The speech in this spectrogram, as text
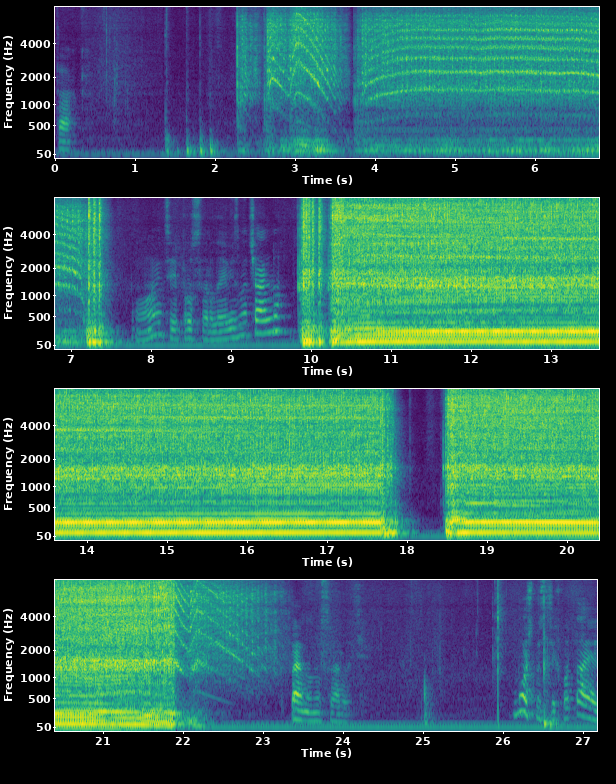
Так. Ой, цей просверлив ізначально. Впевнено сверлить. Мощності вистачає,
